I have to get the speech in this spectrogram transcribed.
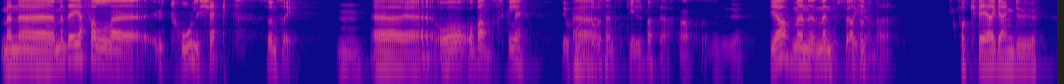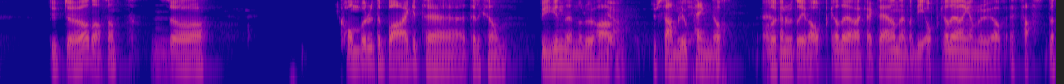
Men, uh, men det er iallfall uh, utrolig kjekt, syns jeg. Mm. Uh, og, og vanskelig. Det er jo 100 skill-basert, sant? Altså, du Ja, men, men altså, det. For hver gang du, du dør, da, sant, så kommer du tilbake til, til liksom byen din, og du har Ja. Du samler jo penger, og da kan du drive og oppgradere karakteren din, og de oppgraderingene du gjør, er faste.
